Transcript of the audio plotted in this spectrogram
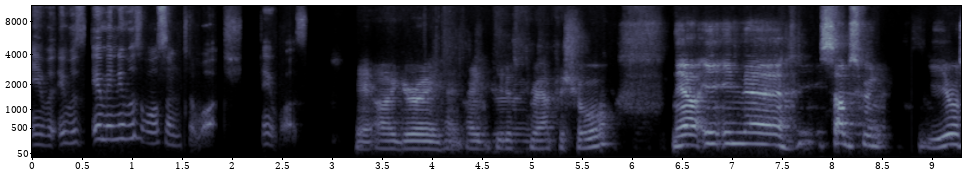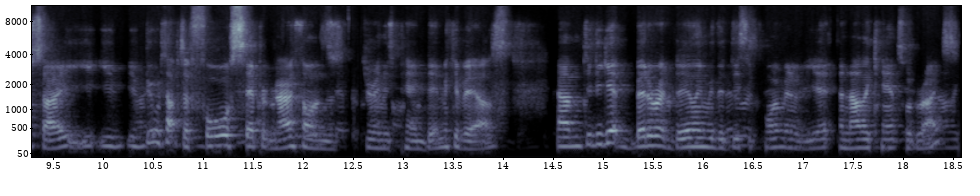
it was, it was. I mean, it was awesome to watch. It was. Yeah, I agree. They, did it throughout for sure. Now, in, in the subsequent year or so, you, you've built up to four separate marathons during this pandemic of ours. Um, did you get better at dealing with the disappointment of yet another cancelled race?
